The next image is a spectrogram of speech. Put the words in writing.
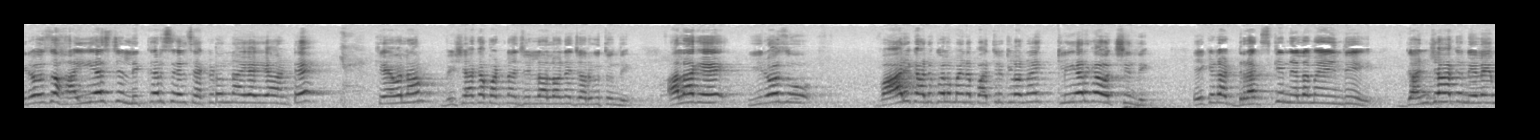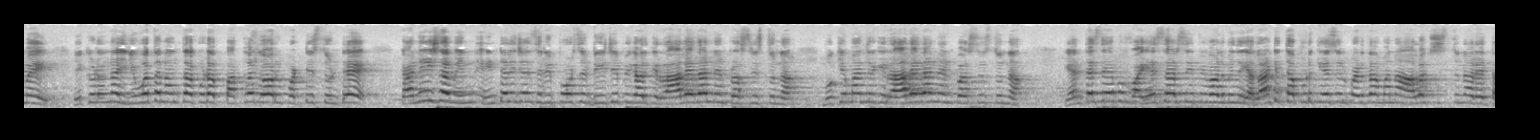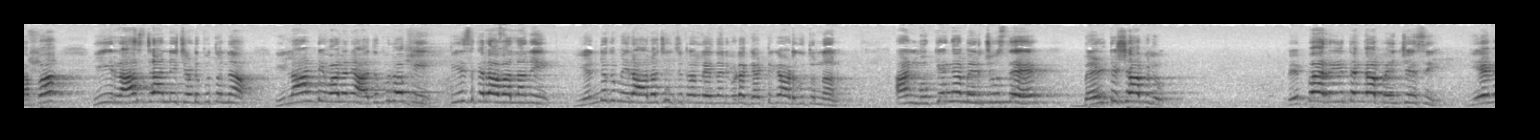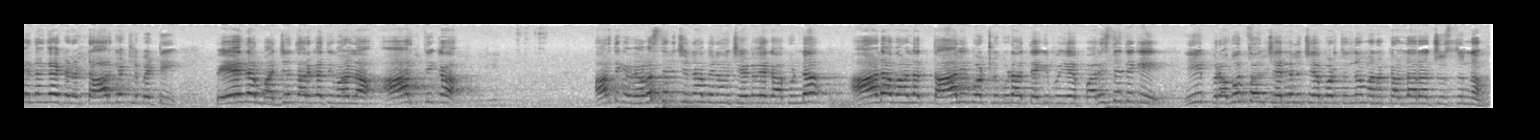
ఈరోజు హయ్యెస్ట్ లిక్కర్ సేల్స్ ఎక్కడున్నాయ్యా అంటే కేవలం విశాఖపట్నం జిల్లాలోనే జరుగుతుంది. అలాగే ఈరోజు వారికి అనుకూలమైన పత్రికలోనే క్లియర్గా వచ్చింది. ఇక్కడ డ్రగ్స్కి నిలమైంది గంజాకు నిలయమై ఇక్కడున్న యువతనంతా కూడా పక్కదోరు పట్టిస్తుంటే కనీసం ఇన్ ఇంటెలిజెన్స్ రిపోర్ట్స్ డీజీపీ గారికి రాలేదని నేను ప్రశ్నిస్తున్నా ముఖ్యమంత్రికి రాలేదని నేను ప్రశ్నిస్తున్నా. ఎంతసేపు వైఎస్ఆర్సీపీ వాళ్ళ మీద ఎలాంటి తప్పుడు కేసులు పెడదామని ఆలోచిస్తున్నారే తప్ప ఈ రాష్ట్రాన్ని చెడుపుతున్న ఇలాంటి వాళ్ళని అదుపులోకి తీసుకురావాలని ఎందుకు మీరు ఆలోచించడం లేదని కూడా గట్టిగా అడుగుతున్నాను. అండ్ ముఖ్యంగా మీరు చూస్తే బెల్ట్ షాపులు విపరీతంగా పెంచేసి ఏ విధంగా ఇక్కడ టార్గెట్లు పెట్టి పేద మధ్య తరగతి వాళ్ళ ఆర్థిక ఆర్థిక వ్యవస్థను చిన్నాభిన్నం చేయడమే కాకుండా ఆడవాళ్ళ తాలిబొట్లు కూడా తెగిపోయే పరిస్థితికి ఈ ప్రభుత్వం చర్యలు చేపడుతుందో మనం కళ్ళారా చూస్తున్నాం.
